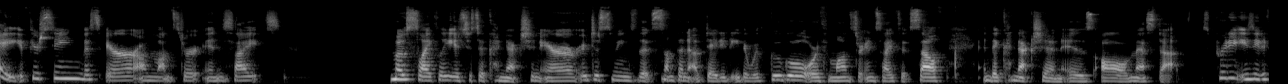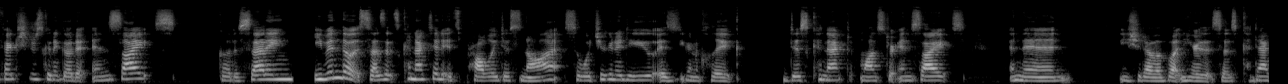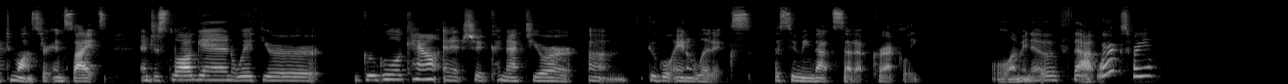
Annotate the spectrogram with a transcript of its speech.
hey, if you're seeing this error on Monster Insights, most likely it's just a connection error. It just means that something updated either with Google or with Monster Insights itself, and the connection is all messed up. It's pretty easy to fix. You're just going to go to Insights, go to Setting. Even though it says it's connected, it's probably just not. So what you're going to do is you're going to click Disconnect Monster Insights, and then you should have a button here that says Connect Monster Insights, and just log in with your Google account, and it should connect your um, Google Analytics assuming that's set up correctly. Let me know if that works for you.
